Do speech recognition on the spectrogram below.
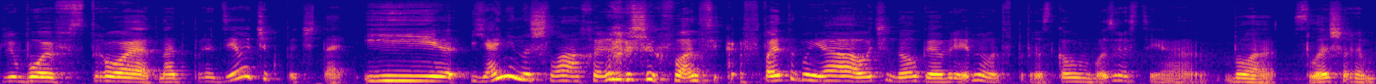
любовь строят, надо про девочек почитать. И я не нашла хороших фанфиков, поэтому я очень долгое время, вот в подростковом возрасте, я была слэшером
